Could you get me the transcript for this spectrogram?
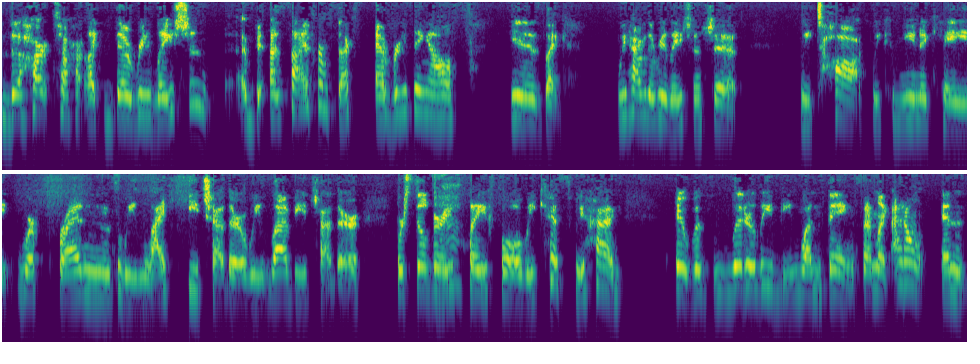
the heart to heart, like the relation. Aside from sex, everything else is like we have the relationship. We talk, we communicate, we're friends, we like each other, we love each other, we're still very yeah. playful, we kiss, we hug it was literally the one thing. So I'm like, I don't, and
